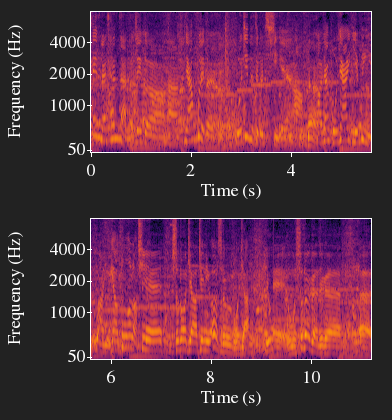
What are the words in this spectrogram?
这次来参展的这个呃参加会的国际的这个企业啊，好像国家也比往年要多了。去年十多家，接近二十多个国家，有五十多个这个呃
